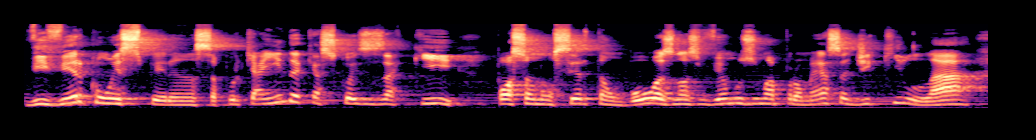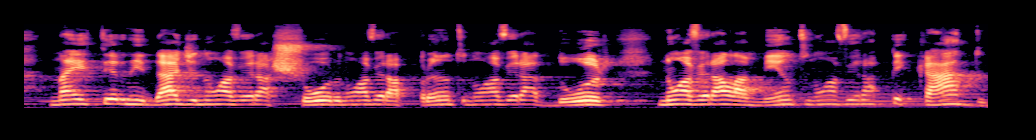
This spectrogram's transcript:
viver com esperança, porque ainda que as coisas aqui possam não ser tão boas, nós vivemos uma promessa de que lá, na eternidade, não haverá choro, não haverá pranto, não haverá dor, não haverá lamento, não haverá pecado.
